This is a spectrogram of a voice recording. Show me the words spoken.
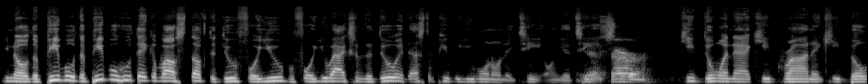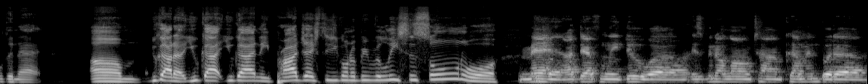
you know, the people, the people who think about stuff to do for you before you ask them to do it, that's the people you want on their team, on your team. Yes, sir. Keep doing that, keep grinding, keep building that. Um, you got a you got you got any projects that you're gonna be releasing soon or man, I definitely do. Uh it's been a long time coming, but uh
